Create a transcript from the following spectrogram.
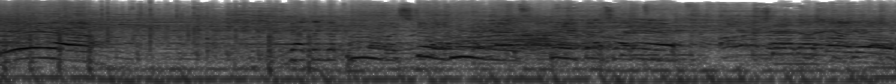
Yeah! Nothing to prove, but still ruling it. Big backside air. Stand up final.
